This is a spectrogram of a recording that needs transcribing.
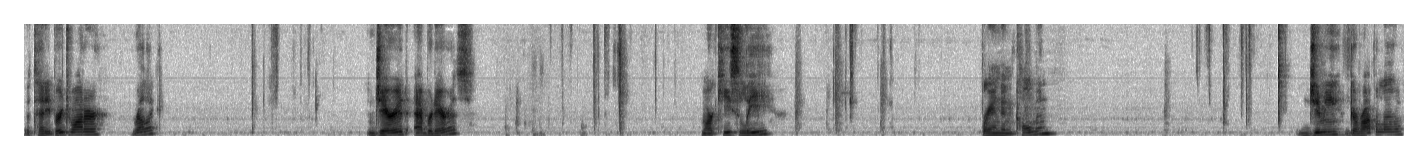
The Teddy Bridgewater relic. Jared Abbrederis. Marquise Lee. Brandon Coleman. Jimmy Garoppolo.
